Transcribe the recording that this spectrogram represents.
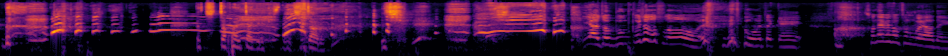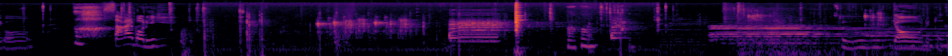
나, 나 진짜 발작 일으켰어, 나 진짜로. 이씨. 야 저 문 부셔졌어. 이거 어떡해. 손해배상 청구해야 돼 이거. 쌀머리. 빠밤. 야 우리 돈.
